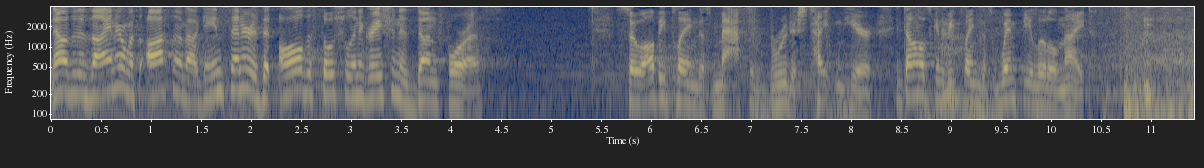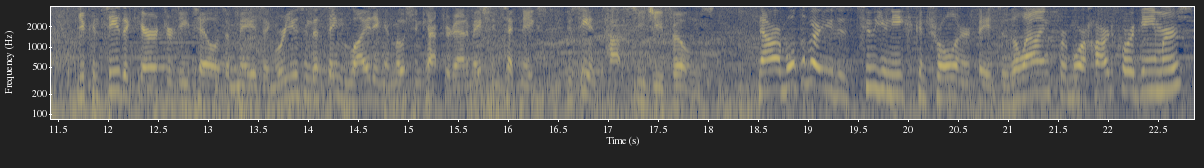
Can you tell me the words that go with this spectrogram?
Now, as a designer, what's awesome about Game Center is that all the social integration is done for us. So I'll be playing this massive, brutish Titan here, and Donald's going to be playing this wimpy little knight. You can see the character detail is amazing. We're using the same lighting and motion captured animation techniques you see in top CG films. Now, our multiplayer uses two unique control interfaces, allowing for more hardcore gamers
